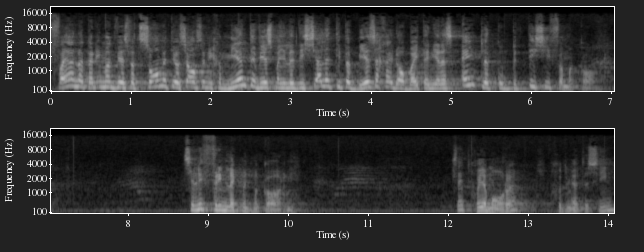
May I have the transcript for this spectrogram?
Vyande kan iemand wees wat saam met jou selfs in die gemeente wees, maar julle het dieselfde tipe besigheid daar buite en julle is eintlik kompetisie vir mekaar. Is julle nie vriendelik met mekaar nie? Dis net goeiemôre. Goed om jou te sien.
